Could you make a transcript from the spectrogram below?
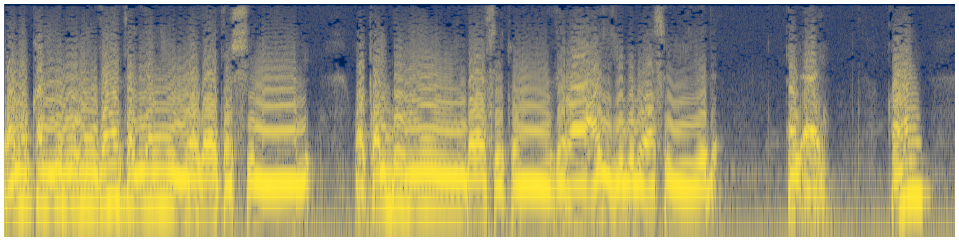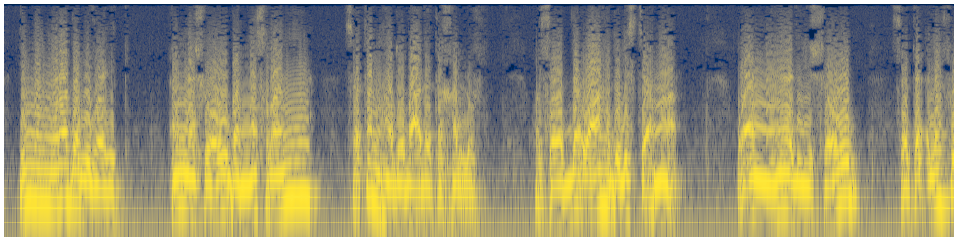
ونقلبهم ذات اليمين وذات الشمال وكلبهم باسط ذراعيه بالوصيد. الآية. قال إن المراد بذلك أن شعوب النصرانية ستنهض بعد تخلف وسيبدأ عهد الاستعمار وأن هذه الشعوب ستألف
